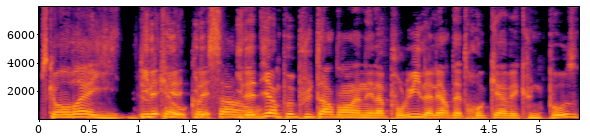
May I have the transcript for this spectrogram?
Parce qu'en vrai, il, il, comme ça, il a dit un peu plus tard dans l'année là, pour lui, il a l'air d'être ok avec une pause,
